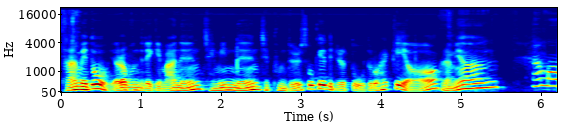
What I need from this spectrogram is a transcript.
다음에도 여러분들에게 많은 재밌는 제품들 소개해드리러 또 오도록 할게요. 그러면 하모.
